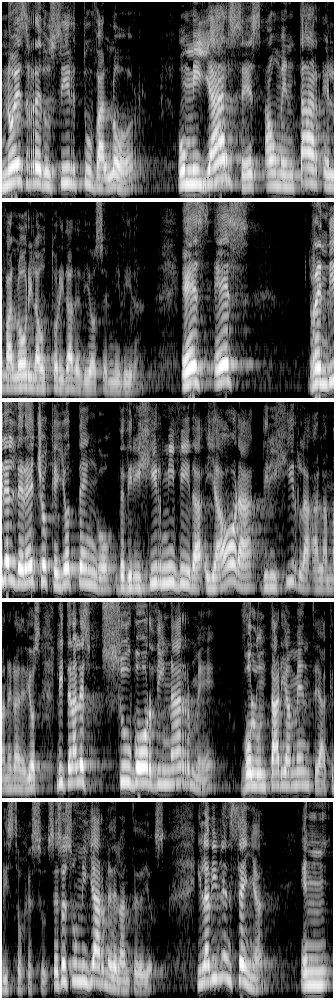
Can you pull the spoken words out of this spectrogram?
no es reducir tu valor. Humillarse es aumentar el valor y la autoridad de Dios en mi vida. Es, es rendir el derecho que yo tengo de dirigir mi vida y ahora dirigirla a la manera de Dios. Literal es subordinarme voluntariamente a Cristo Jesús. Eso es humillarme delante de Dios. Y la Biblia enseña en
